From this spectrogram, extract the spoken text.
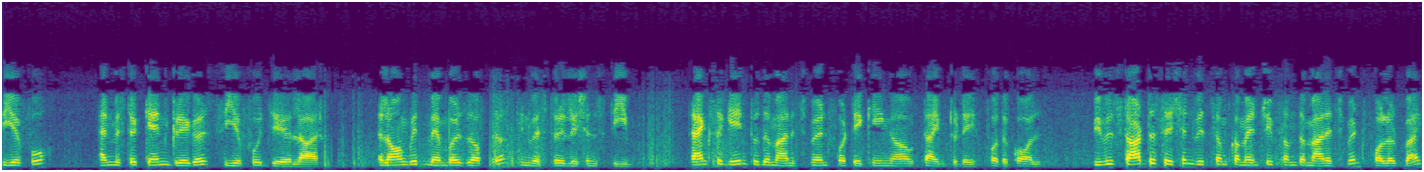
CFO, and Mr. Ken Gregor, CFO JLR, along with members of the Investor Relations team. Thanks again to the management for taking out time today for the call. We will start the session with some commentary from the management, followed by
